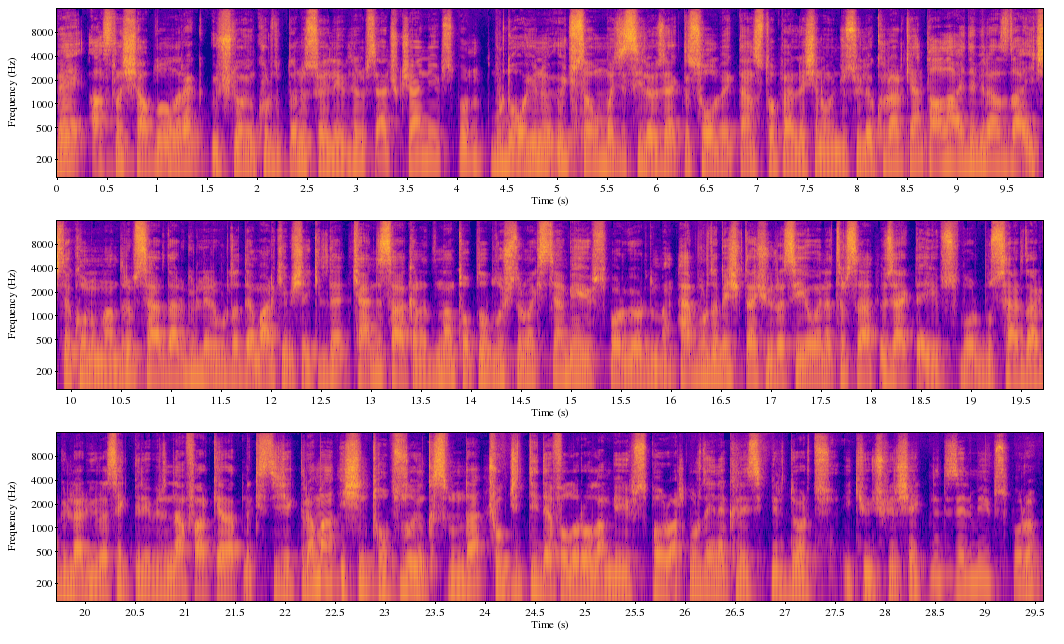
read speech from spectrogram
Ve aslında şablon olarak üçlü oyun kurduklarını söyleyebilirim Selçuk Şahin Eyüpspor'un. Burada oyunu 3 savunmacısıyla özellikle sol bekten stoperleşen oyuncusuyla kurarken Talha'yı da biraz daha içte konumlandırıp Serdar Güller'i burada demarke bir şekilde kendi sağ kanadından topla buluşturmak isteyen bir Eyüpspor gördüm ben. Ha burada Beşiktaş Jurasek'i oynatırsa özellikle Eyüpspor bu Serdar Güller Jurasek birebirinden fark yaratmak isteyecektir ama işin topsuz oyun kısmında çok ciddi defoları olan bir Eyüpspor var. Burada yine klasik bir 4-2-3-1 şeklinde dizelim Eyüpspor'u.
